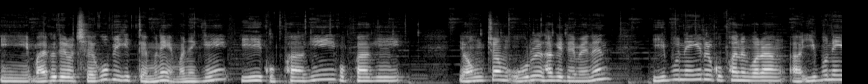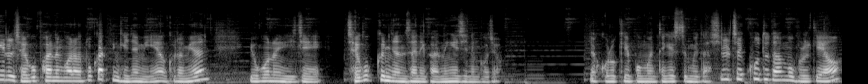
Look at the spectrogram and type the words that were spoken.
이 말 그대로 제곱이기 때문에 만약에 2 곱하기 곱하기 0.5를 하게 되면은 2분의 1을 곱하는 거랑 아 2분의 1을 제곱하는 거랑 똑같은 개념이에요. 그러면 요거는 이제 제곱근 연산이 가능해지는 거죠. 자, 그렇게 보면 되겠습니다. 실제 코드도 한번 볼게요.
